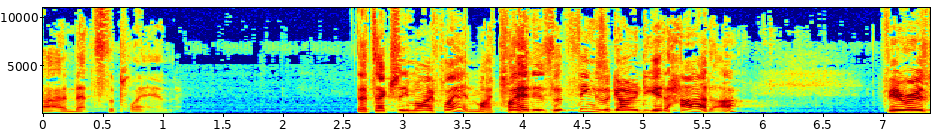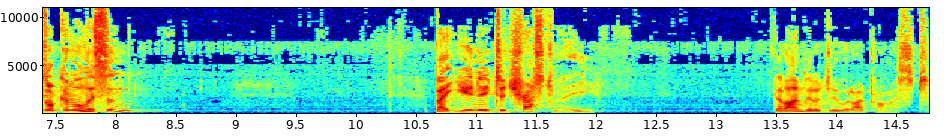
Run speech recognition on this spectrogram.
Uh, and that's the plan. That's actually my plan. My plan is that things are going to get harder. Pharaoh is not going to listen. But you need to trust me that I'm going to do what I promised.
